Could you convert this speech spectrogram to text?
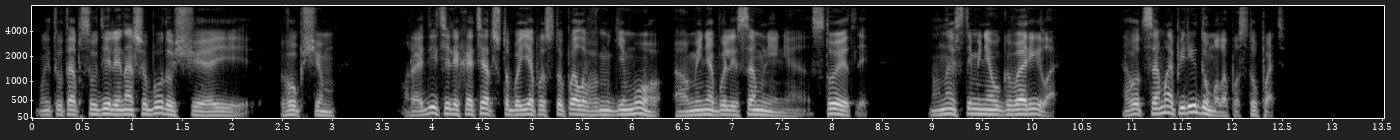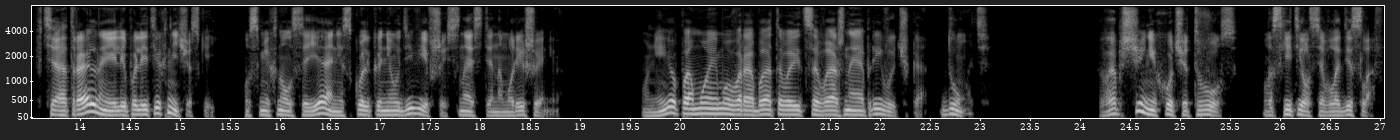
Мы тут обсудили наше будущее и... В общем, родители хотят, чтобы я поступал в МГИМО, а у меня были сомнения, стоит ли. Но Настя меня уговорила. А вот сама передумала поступать. «В театральный или политехнический?» — усмехнулся я, нисколько не удивившись Настиному решению. У нее, по-моему, вырабатывается важная привычка — думать. «Вообще не хочет вуз», — восхитился Владислав.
